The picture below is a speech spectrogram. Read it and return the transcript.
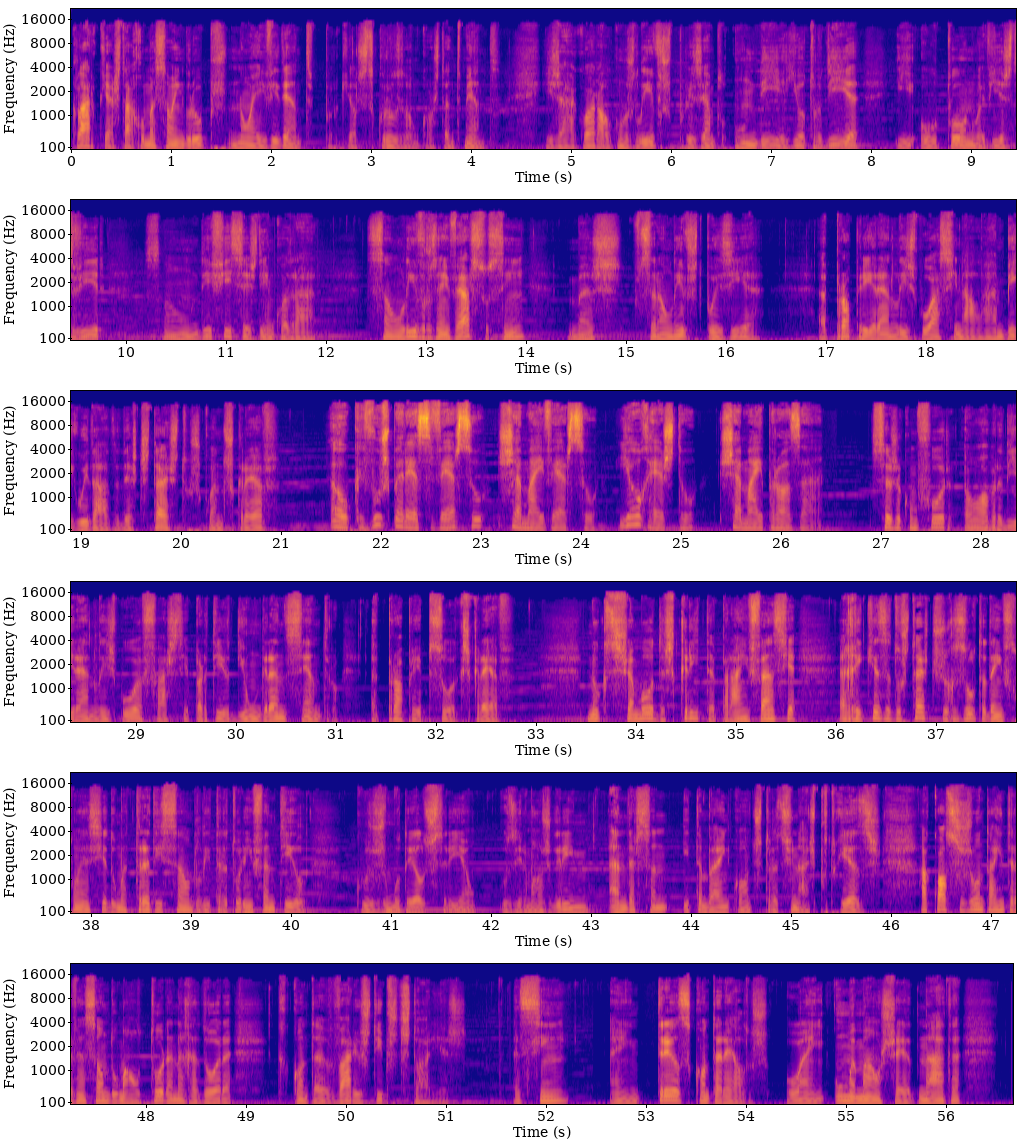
Claro que esta arrumação em grupos não é evidente, porque eles se cruzam constantemente. E já agora alguns livros, por exemplo, Um Dia e Outro Dia e Outono Havias de Vir, são difíceis de enquadrar. São livros em verso, sim, mas serão livros de poesia? A própria Irene Lisboa assinala a ambiguidade destes textos quando escreve: Ao que vos parece verso, chamai verso, e ao resto, chamai prosa. Seja como for, a obra de Irene Lisboa faz-se a partir de um grande centro, a própria pessoa que escreve. No que se chamou de escrita para a infância, a riqueza dos textos resulta da influência de uma tradição de literatura infantil, cujos modelos seriam os irmãos Grimm, Anderson e também contos tradicionais portugueses, à qual se junta a intervenção de uma autora narradora que conta vários tipos de histórias. Assim, em Treze Contarelos ou em Uma Mão Cheia de Nada,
